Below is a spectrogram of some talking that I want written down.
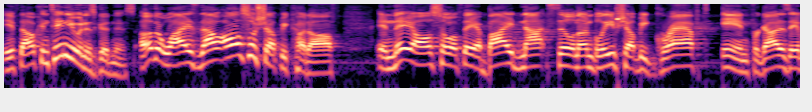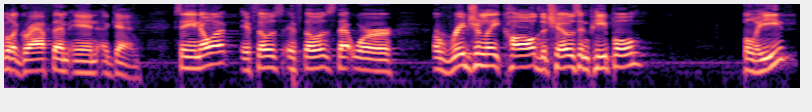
if thou continue in his goodness. Otherwise, thou also shalt be cut off. And they also, if they abide not still in unbelief, shall be grafted in, for God is able to graft them in again. So you know what? If those, if those that were originally called the chosen people believe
